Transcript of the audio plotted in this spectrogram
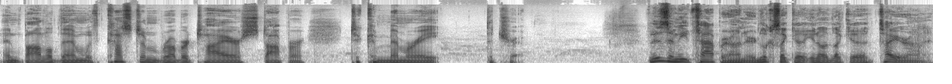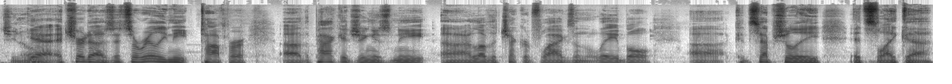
and bottled them with custom rubber tire stopper to commemorate the trip. This is a neat topper on there. It looks like a you know like a tire on it. You know. Yeah, it sure does. It's a really neat topper. Uh, the packaging is neat. Uh, I love the checkered flags on the label. Uh, conceptually, it's like a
